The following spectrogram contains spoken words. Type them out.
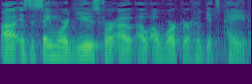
uh, is the same word used for a, a, a worker who gets paid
